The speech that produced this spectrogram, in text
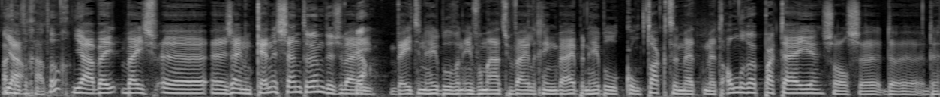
waar ja. het over gaat, toch? Ja, wij, wij uh, zijn een kenniscentrum, dus wij ja. weten een heleboel van informatiebeveiliging. Wij hebben een heleboel contacten met, met andere partijen, zoals uh, de, de,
